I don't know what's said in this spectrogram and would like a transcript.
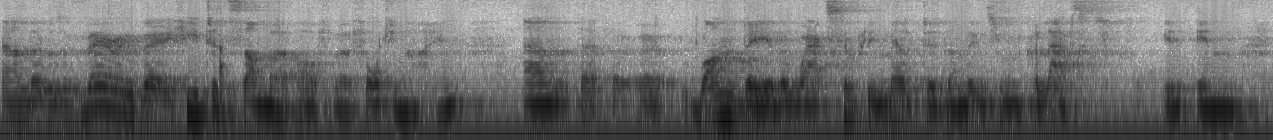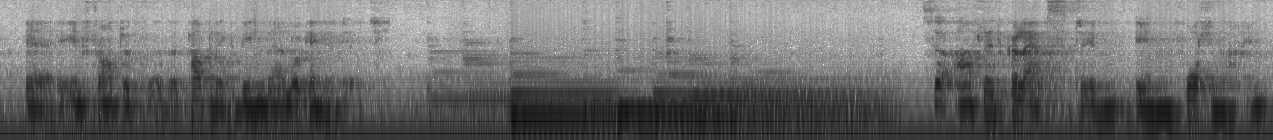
And there was a very, very heated summer of uh, 49, and uh, one day the wax simply melted and the instrument collapsed in, in, in front of the public being there looking at it. So after it collapsed in, in 49,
